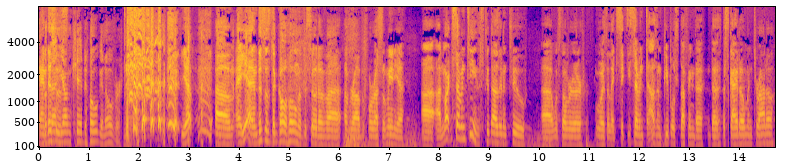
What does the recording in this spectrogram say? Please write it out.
and Put this that was young kid Hogan over. yep. Um, and yeah, and this is the go home episode of uh, of Raw before WrestleMania uh, on March seventeenth, two thousand and two. Uh, with over what was it like sixty seven thousand people stuffing the, the the Sky Dome in Toronto.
